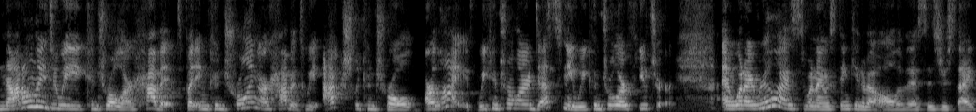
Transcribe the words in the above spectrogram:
not only do we control our habits, but in controlling our habits, we actually control our life. We control our destiny. We control our future. And what I realized when I was thinking about all of this is just like,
